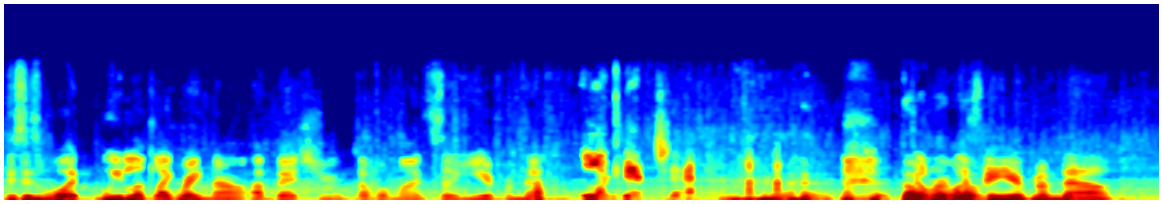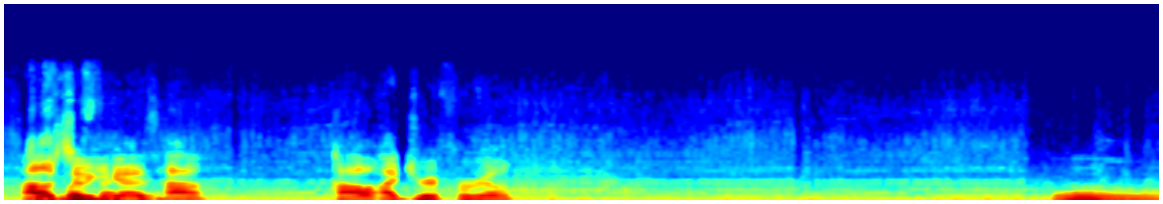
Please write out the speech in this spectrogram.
This is what we look like right now. I bet you a couple months, a year from now. look at Jack. Don't couple months, a year from now, I'll Just show you guys it. how how I drift for real. Ooh.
